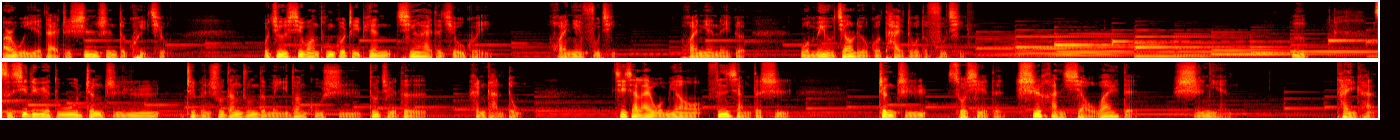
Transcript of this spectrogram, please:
而我也带着深深的愧疚。我就希望通过这篇《亲爱的酒鬼》，怀念父亲，怀念那个我没有交流过太多的父亲。仔细的阅读正直。这本书当中的每一段故事都觉得很感动。接下来我们要分享的是正直所写的《痴汉小歪的十年》，看一看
